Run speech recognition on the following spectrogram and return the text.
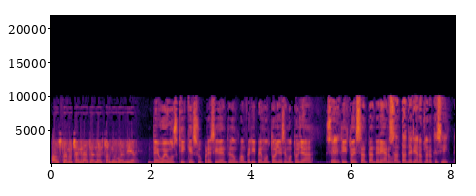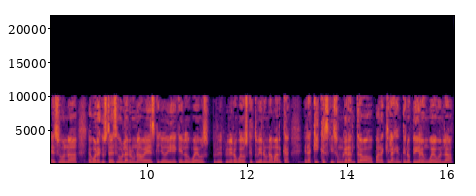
A usted muchas gracias, Néstor. Muy buen día. De Huevos Quique, su presidente, don Juan Felipe Montoya. Ese Montoya, Sí. el Tito es santandereano. Santanderiano, claro que sí. Es una. ¿Se acuerda que ustedes se burlaron una vez que yo dije que los huevos, los primeros huevos que tuvieran una marca era Quiques, que hizo un gran trabajo para que la gente no pidiera un huevo en la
